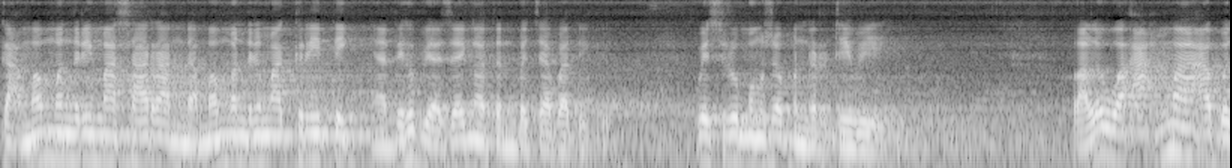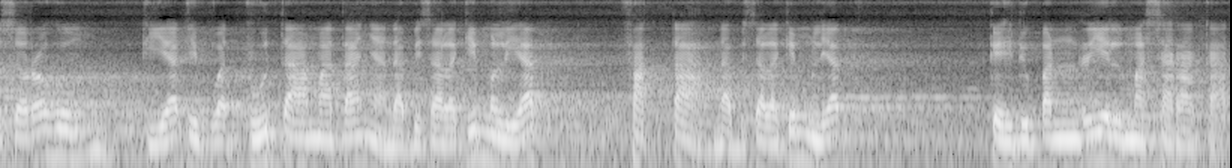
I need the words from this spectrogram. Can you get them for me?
gak mau menerima saran, gak mau menerima kritik. Nah, itu biasanya ngoten pejabat itu. Wis rumangsa bener dhewe. Lalu wa a'ma absarahum, dia dibuat buta matanya, tidak bisa lagi melihat fakta, tidak bisa lagi melihat kehidupan real masyarakat.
